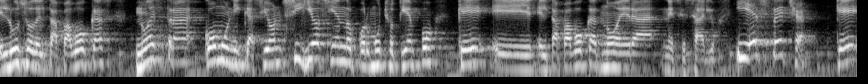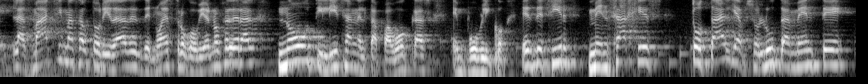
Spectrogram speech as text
el uso del tapabocas, nuestra comunicación siguió siendo por mucho tiempo que eh, el tapabocas no era necesario. Y es fecha que las máximas autoridades de nuestro gobierno federal no utilizan el tapabocas en público. Es decir, mensajes total y absolutamente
